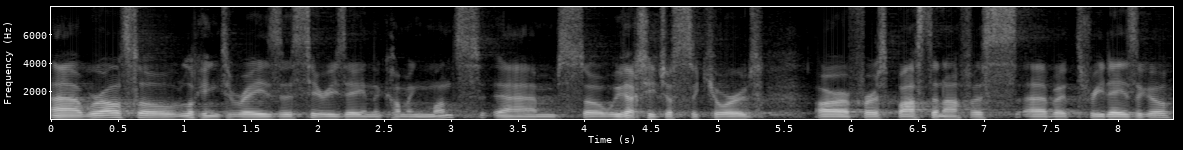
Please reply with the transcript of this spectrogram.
Uh, we're also looking to raise a Series A in the coming months. Um, so we've actually just secured our first Boston office uh, about three days ago.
